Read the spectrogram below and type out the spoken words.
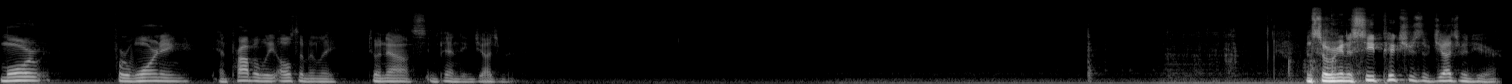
more for warning and probably ultimately to announce impending judgment. And so we're going to see pictures of judgment here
